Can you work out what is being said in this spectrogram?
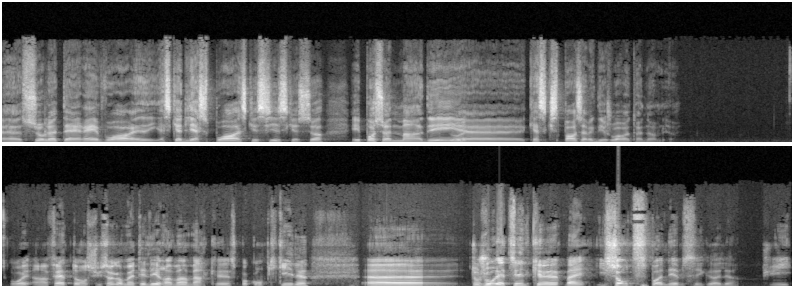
euh, sur le terrain, voir est-ce qu'il y a de l'espoir, est-ce que ci, est-ce que ça, et pas se demander euh, qu'est-ce qui se passe avec des joueurs autonomes. Oui, en fait, on suit ça comme un téléroman, Marc. C'est pas compliqué. Là. Euh, toujours est-il que ben, ils sont disponibles, ces gars-là. Puis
